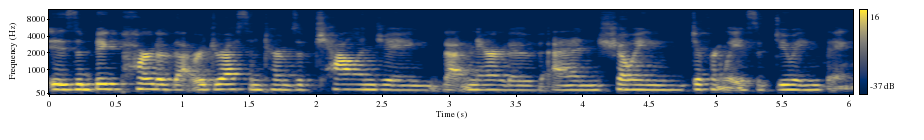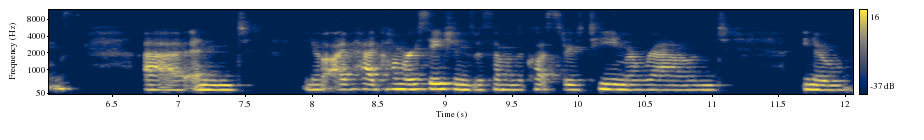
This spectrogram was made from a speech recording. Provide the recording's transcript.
is a big part of that redress in terms of challenging that narrative and showing different ways of doing things. Uh, and you know, I've had conversations with some of the clusters team around you know,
